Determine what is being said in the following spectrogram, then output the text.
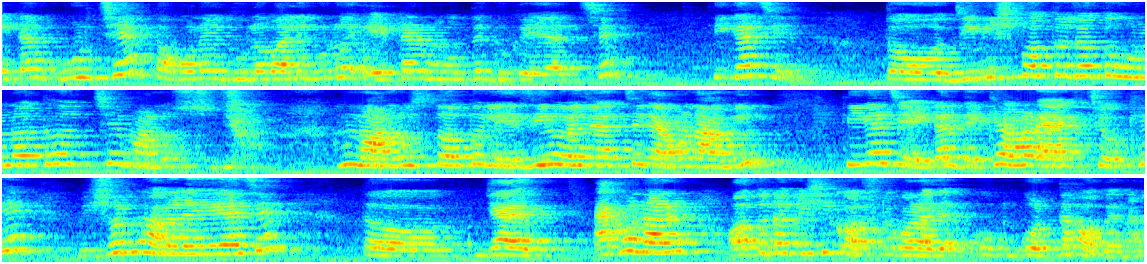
এইটা ঘুরছে, তখন ওই ধুলোবালিগুলো এটার মধ্যে ঢুকে যাচ্ছে। ঠিক আছে? তো জিনিসপত্র যত উন্নত হচ্ছে, মানুষ মানুষ তত লেজি হয়ে যাচ্ছে যেমন আমি। ঠিক আছে? এটা দেখে আমার এক চোখে ভীষণ ভালো লেগে গেছে। তো যাই এখন আর অতটা বেশি কষ্ট করা করতে হবে না।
